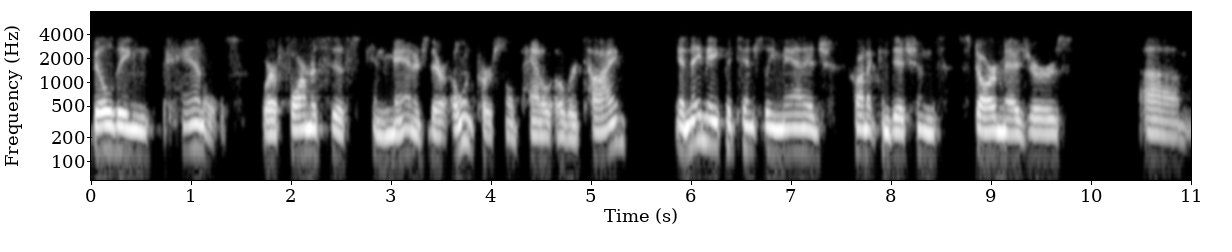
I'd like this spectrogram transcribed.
building panels where pharmacists can manage their own personal panel over time and they may potentially manage chronic conditions, star measures, um,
